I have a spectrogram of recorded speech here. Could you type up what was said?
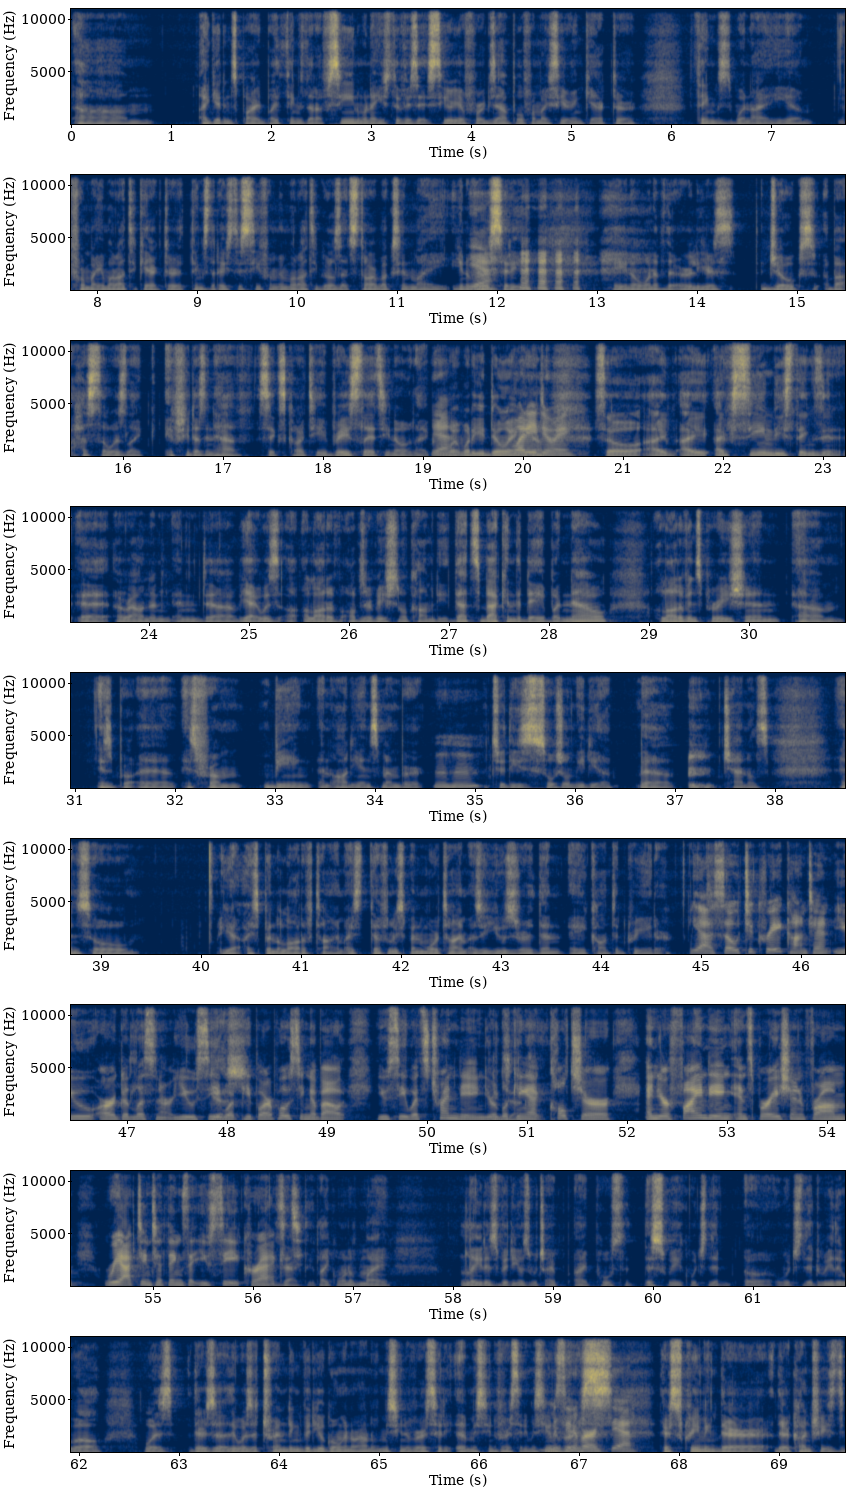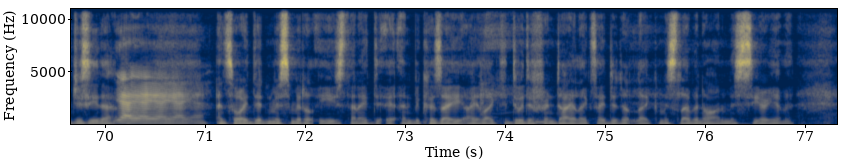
Um, I get inspired by things that I've seen when I used to visit Syria, for example, for my Syrian character. Things when I, um, for my Emirati character, things that I used to see from Emirati girls at Starbucks in my university. you know, one of the earliest jokes about Hassa was like, if she doesn't have six Cartier bracelets, you know, like, Yeah. what, what are you doing? What are you know? doing? So I've I, I've seen these things in, uh, around, and and uh, yeah, it was a, a lot of observational comedy. That's back in the day, but now a lot of inspiration um, is uh, is from being an audience member Mm-hmm. to these social media uh, channels, and so. Yeah, I spend a lot of time. I definitely spend more time as a user than a content creator. Yeah. So to create content, you are a good listener. You see what people are posting about. You see what's trending. You're looking at culture and you're finding inspiration from reacting to things that you see, correct? Exactly. Like one of my latest videos, which I, I posted this week, which did uh, which did really well, was there's a there was a trending video going around of Miss University, uh, Miss University, Miss, Miss Universe. Universe, yeah. They're screaming their their countries. Did you see that? Yeah, yeah, yeah, yeah, yeah. And so I did Miss Middle East, and I did, and because I, I like to do different dialects, I did it like Miss Lebanon, Miss Syria,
